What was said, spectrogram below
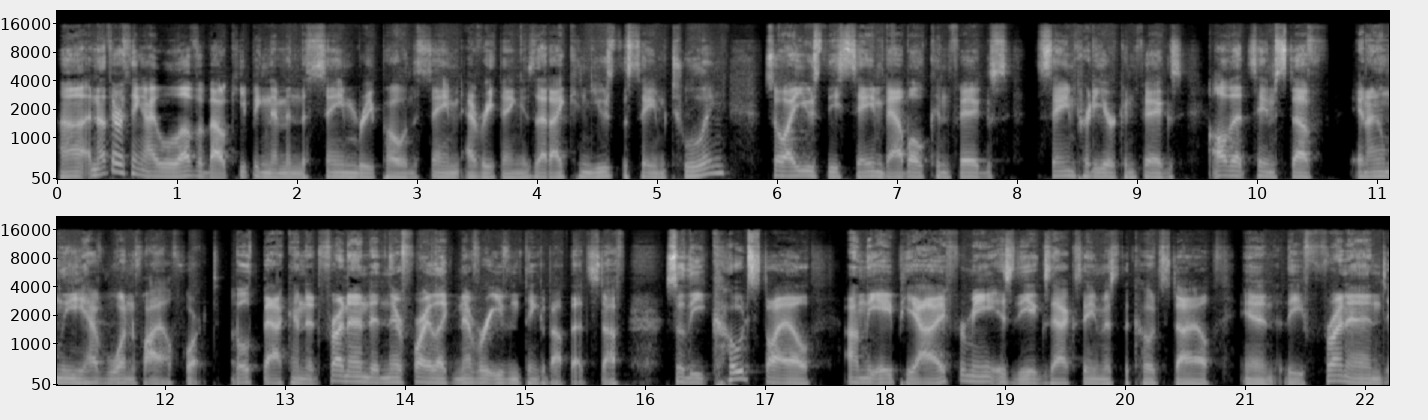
Uh, another thing I love about keeping them in the same repo and the same everything is that I can use the same tooling. So I use the same Babel configs, same prettier configs, all that same stuff, and I only have one file for it, both back end and front end, and therefore I like never even think about that stuff. So the code style on the API for me is the exact same as the code style in the front end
